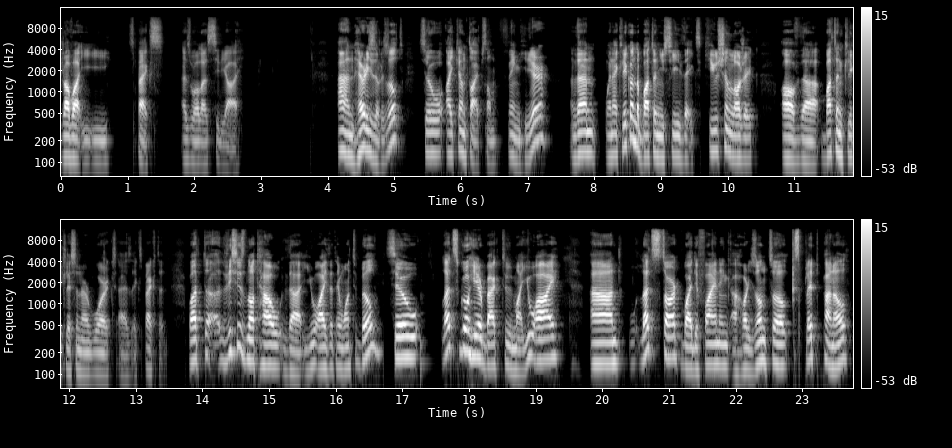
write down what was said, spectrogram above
Java EE specs as well as CDI. And here is the result. So I can type something here. And then when I click on the button, you see the execution logic of the button click listener works as expected. But uh, this is not how the UI that I want to build. So let's go here back to my UI and let's start by defining a horizontal split panel.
